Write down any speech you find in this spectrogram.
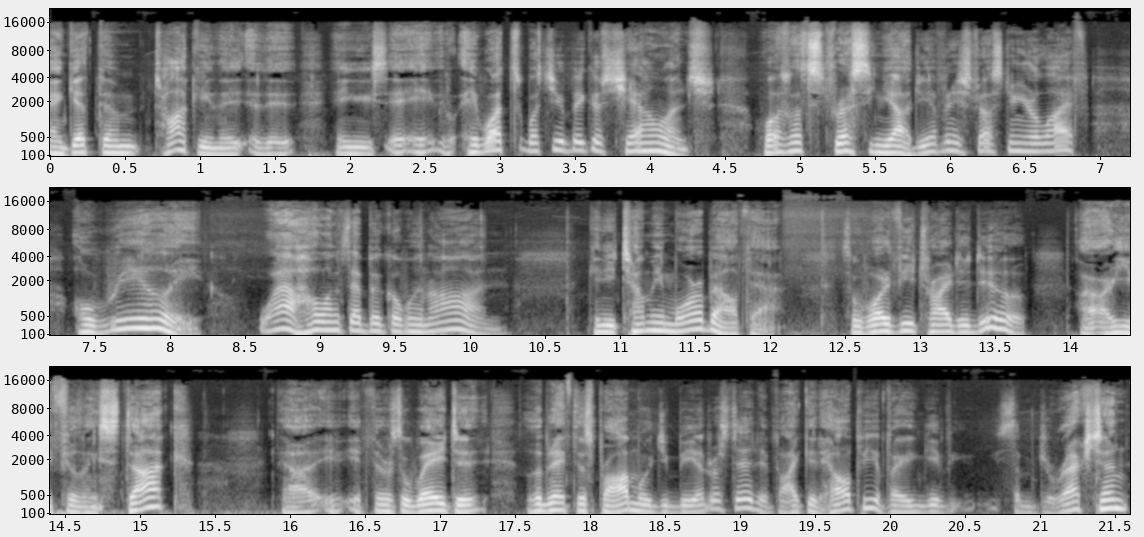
And get them talking. They, they, and you say, hey, what's what's your biggest challenge? What's, what's stressing you out? Do you have any stress in your life? Oh, really? Wow, how long has that been going on? Can you tell me more about that? So, what have you tried to do? Are, are you feeling stuck? Uh, if, if there's a way to eliminate this problem, would you be interested? If I could help you, if I can give you some direction,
